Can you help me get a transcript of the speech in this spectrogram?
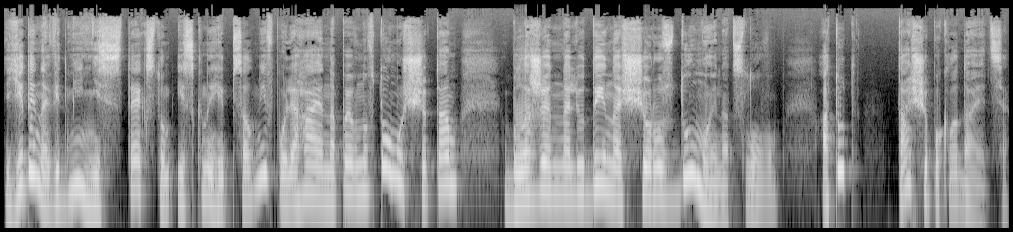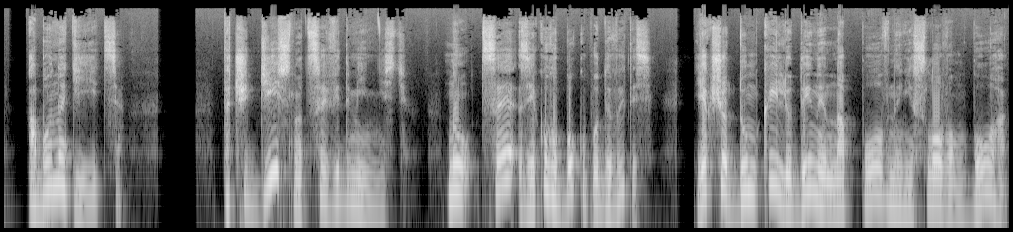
Єдина відмінність з текстом із книги Псалмів полягає, напевно, в тому, що там блаженна людина, що роздумує над словом, а тут та, що покладається або надіється. Та чи дійсно це відмінність? Ну, це з якого боку подивитись? Якщо думки людини наповнені словом Бога,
